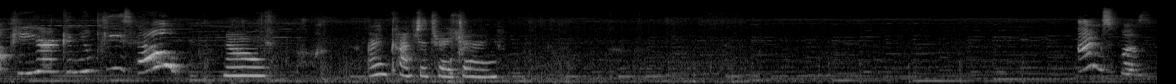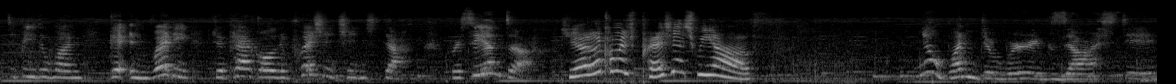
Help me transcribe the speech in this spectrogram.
up here. Can you please help? No. I'm concentrating. I'm supposed to be the one getting ready to pack all the presents and stuff for Santa. Yeah, look how much presents we have. No wonder we're exhausted.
